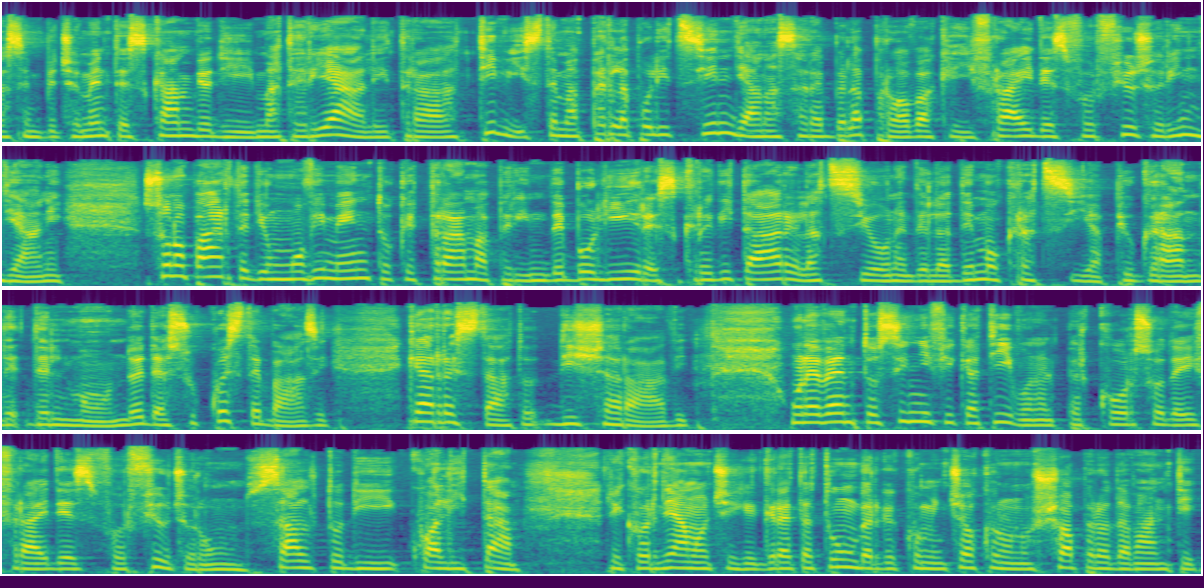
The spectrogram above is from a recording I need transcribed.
era semplicemente scambio di materiali tra attiviste, ma per la polizia indiana sarebbe la prova che i Fridays for Future indiani sono parte di un movimento che trama per indebolire e screditare l'azione della democrazia più grande del mondo ed è su queste basi che ha arrestato Disharavi. Un evento significativo nel percorso dei Fridays for Future, un salto di qualità. Ricordiamoci che Greta Thunberg cominciò con uno sciopero davanti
